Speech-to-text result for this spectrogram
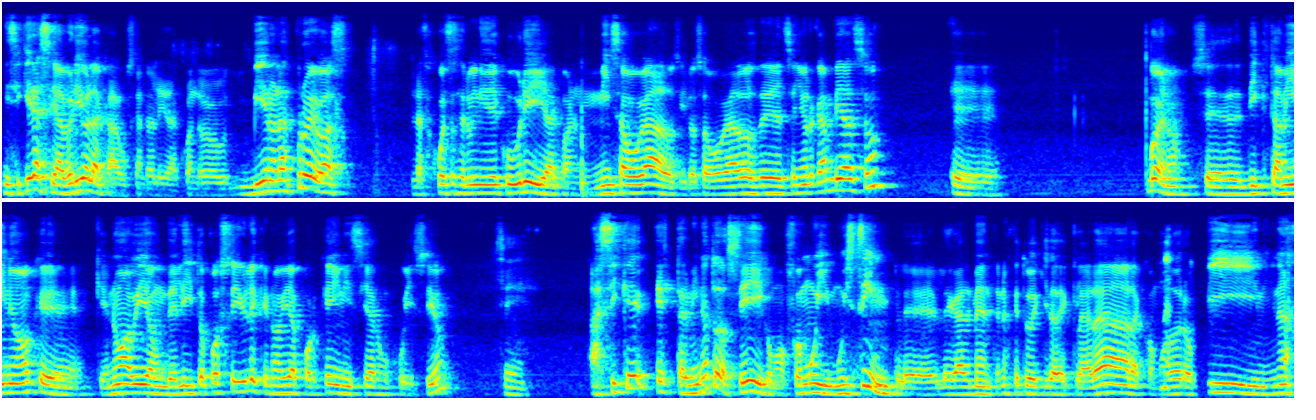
ni siquiera se abrió la causa en realidad cuando vieron las pruebas la jueza Servini de Cubría con mis abogados y los abogados del señor Cambiaso eh, bueno se dictaminó que, que no había un delito posible que no había por qué iniciar un juicio Sí. Así que eh, terminó todo así, como fue muy, muy simple legalmente. No es que tuve que ir a declarar a Comodoro Pi ni nada.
